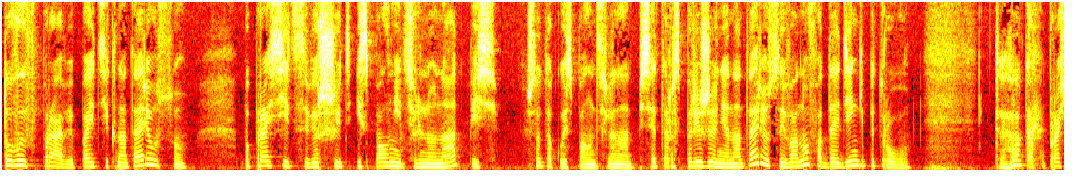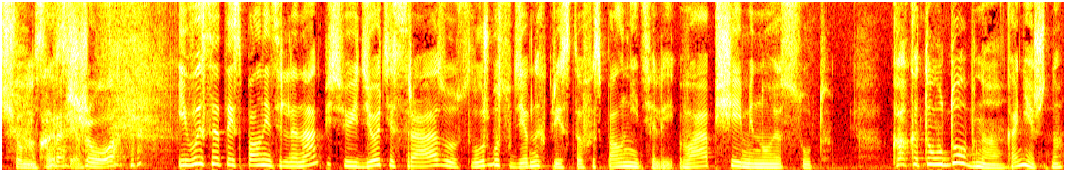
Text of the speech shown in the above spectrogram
то вы вправе пойти к нотариусу, попросить совершить исполнительную надпись. Что такое исполнительная надпись? Это распоряжение нотариуса Иванов «Отдай деньги Петрову». Так. Ну, так, упрощенно совсем. Хорошо. И вы с этой исполнительной надписью идете сразу в службу судебных приставов исполнителей, вообще минуя суд. Как это удобно. Конечно.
